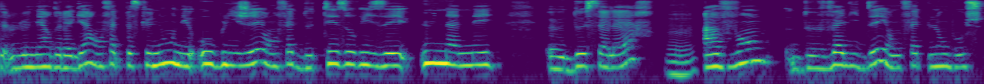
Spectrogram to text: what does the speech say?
le nerf de la guerre en fait parce que nous on est obligé en fait de thésauriser une année de salaire mhm. avant de valider en fait l'embauche.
